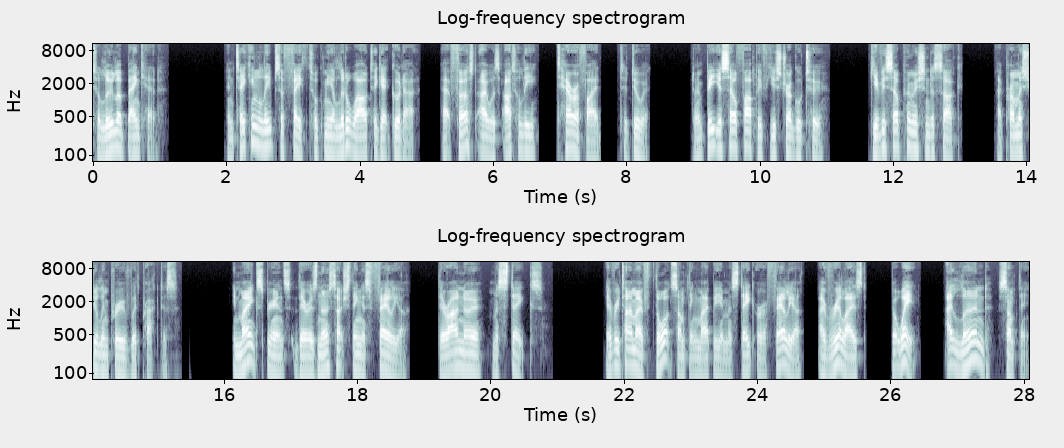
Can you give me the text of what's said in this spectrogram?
Tallulah Bankhead. And taking leaps of faith took me a little while to get good at. At first, I was utterly terrified to do it. Don't beat yourself up if you struggle too. Give yourself permission to suck. I promise you'll improve with practice. In my experience, there is no such thing as failure. There are no mistakes. Every time I've thought something might be a mistake or a failure, I've realized, but wait, I learned something.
